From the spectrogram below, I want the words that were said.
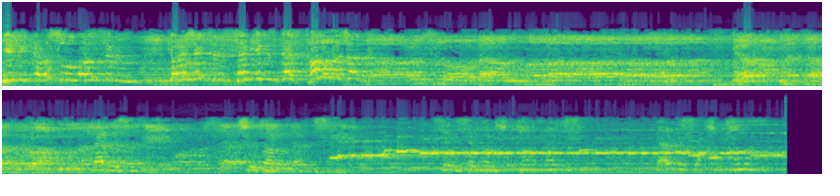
birlikte Resulullah'ı sevin. Göreceksiniz sevginiz destan olacak.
